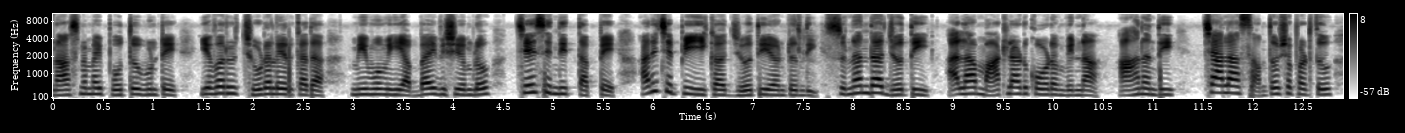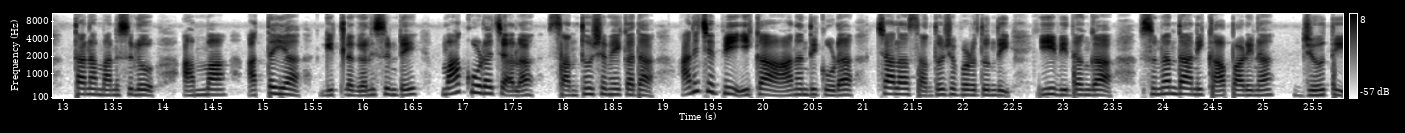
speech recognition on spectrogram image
నాశనమైపోతూ ఉంటే ఎవరు చూడలేరు కదా. మేము మీ అబ్బాయి విషయంలో చేసింది తప్పే అని చెప్పి ఇక జ్యోతి అంటుంది. సునంద జ్యోతి అలా మాట్లాడుకోవడం విన్న ఆనంది చాలా సంతోషపడుతూ తన మనసులో అమ్మ అత్తయ్య గిట్ల గలిసుంటే మాకు కూడా చాలా సంతోషమే కదా అని చెప్పి ఇక ఆనంది కూడా చాలా సంతోషపడుతుంది. ఈ విధంగా సునందాని కాపాడిన జ్యోతి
